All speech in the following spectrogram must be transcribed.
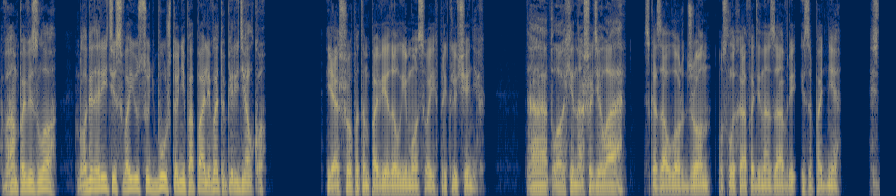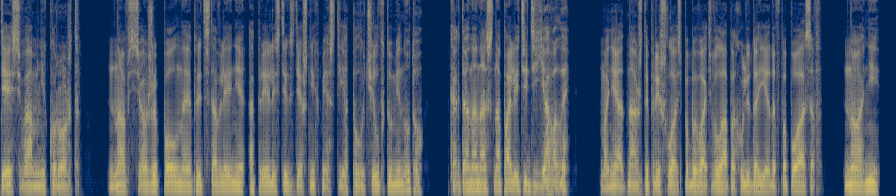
Вам повезло. Благодарите свою судьбу, что не попали в эту переделку». Я шепотом поведал ему о своих приключениях. «Да, плохи наши дела», — сказал лорд Джон, услыхав о динозавре и западне. Здесь вам не курорт. Но все же полное представление о прелестях здешних мест я получил в ту минуту, когда на нас напали эти дьяволы. Мне однажды пришлось побывать в лапах у людоедов-папуасов, но они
